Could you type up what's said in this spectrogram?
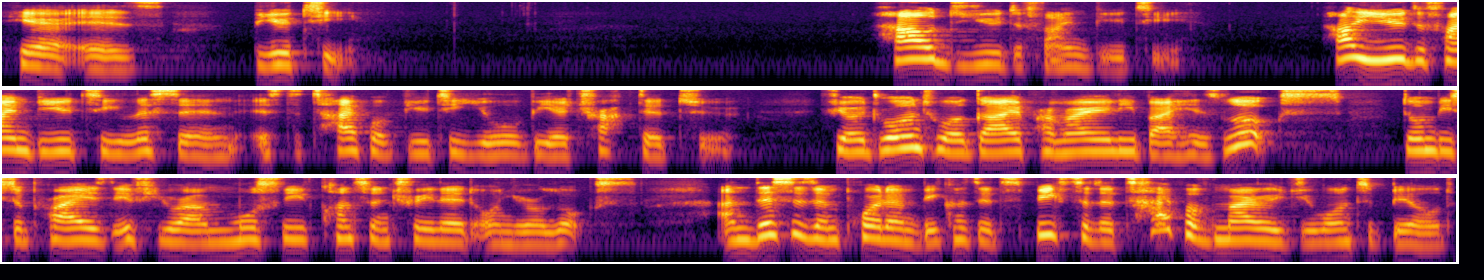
here is beauty. How do you define beauty? How you define beauty, listen, is the type of beauty you will be attracted to. If you're drawn to a guy primarily by his looks, don't be surprised if you are mostly concentrated on your looks. And this is important because it speaks to the type of marriage you want to build.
